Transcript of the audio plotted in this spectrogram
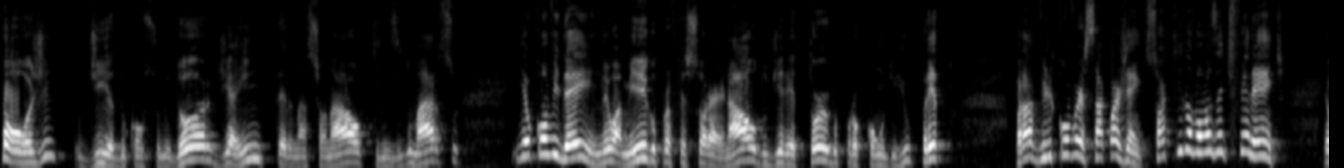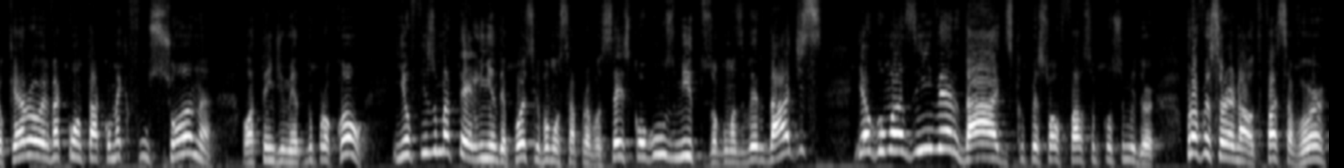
Bom, hoje, o Dia do Consumidor, Dia Internacional, 15 de março, e eu convidei meu amigo, professor Arnaldo, diretor do Procon de Rio Preto, para vir conversar com a gente. Só que nós vamos fazer diferente. Eu quero, ele vai contar como é que funciona o atendimento no Procon, e eu fiz uma telinha depois que eu vou mostrar para vocês com alguns mitos, algumas verdades e algumas inverdades que o pessoal fala sobre o consumidor. Professor Arnaldo, faz favor,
